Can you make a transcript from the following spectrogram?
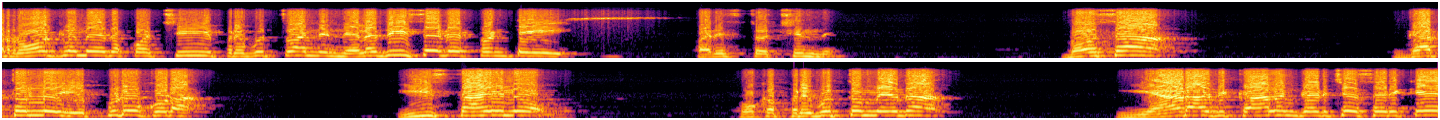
రోడ్ల మీదకి వచ్చి ప్రభుత్వాన్ని నిలదీసేటటువంటి పరిస్థితి వచ్చింది. బహుశా గతంలో ఎప్పుడూ కూడా ఈ స్థాయిలో ఒక ప్రభుత్వం మీద ఏడాది కాలం గడిచేసరికే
